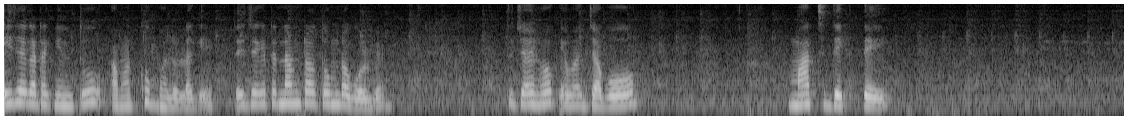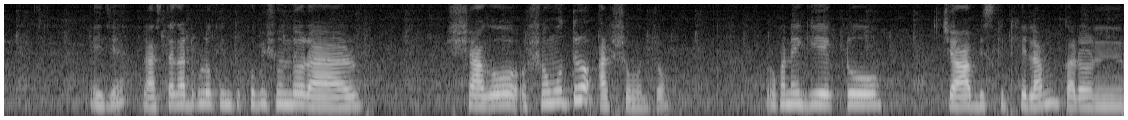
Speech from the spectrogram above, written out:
এই জায়গাটা কিন্তু আমার খুব ভালো লাগে। তো এই জায়গাটার নামটাও তোমরা বলবে। তো যাই হোক, এবার যাব মাছ দেখতে। এই যে, রাস্তাঘাটগুলো কিন্তু খুবই সুন্দর, আর সাগর সমুদ্র আর সমুদ্র। ওখানে গিয়ে একটু চা, বিস্কিট খেলাম, কারণ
